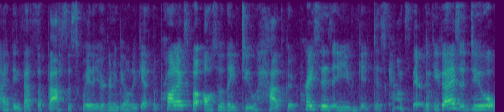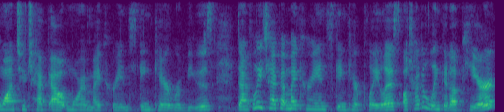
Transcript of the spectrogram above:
I think that's the fastest way that you're going to be able to get the products, but also they do have good prices and you can get discounts there. If you guys do want to check out more of my Korean skincare reviews, definitely check out my Korean skincare playlist. I'll try to link it up here.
